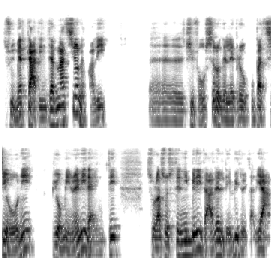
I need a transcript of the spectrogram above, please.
sui mercati internazionali eh, ci fossero delle preoccupazioni più o meno evidenti sulla sostenibilità del debito italiano.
